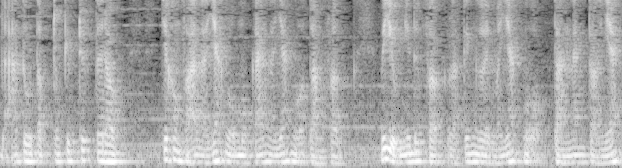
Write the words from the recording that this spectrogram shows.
đã tu tập trong kiếp trước tới đâu chứ không phải là giác ngộ một cái là giác ngộ toàn phần. Ví dụ như đức phật là cái người mà giác ngộ toàn năng toàn giác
